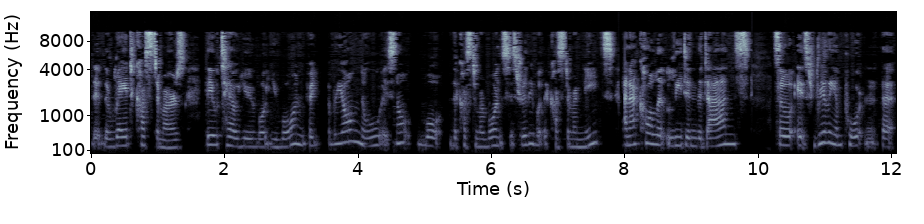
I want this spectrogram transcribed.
the red customers, they'll tell you what you want, but we all know it's not what the customer wants. It's really what the customer needs. And I call it leading the dance. So it's really important that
